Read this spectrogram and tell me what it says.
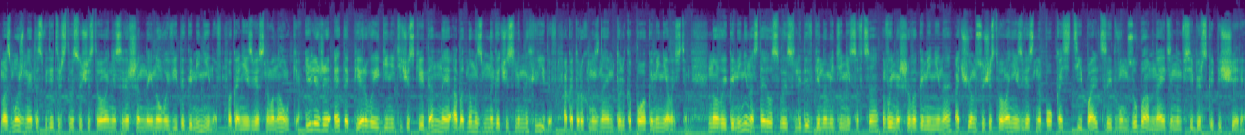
Возможно, это свидетельство существования совершенно иного вида гомининов, пока неизвестного науке. Или же это первые генетические данные об одном из многочисленных видов, о которых мы знаем только по окаменелостям. Новый гоминин оставил свои следы в геноме денисовца, вымершего гоминина, о чьем существовании название известно по кости пальца и двум зубам, найденным в сибирской пещере.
